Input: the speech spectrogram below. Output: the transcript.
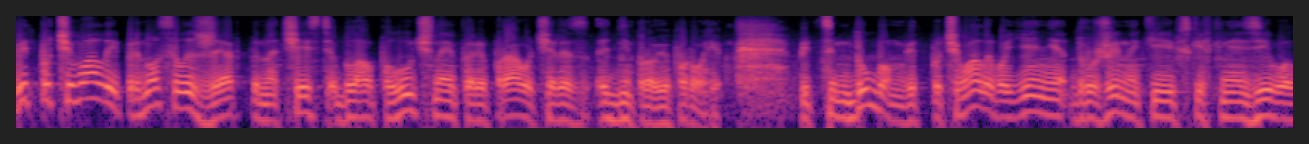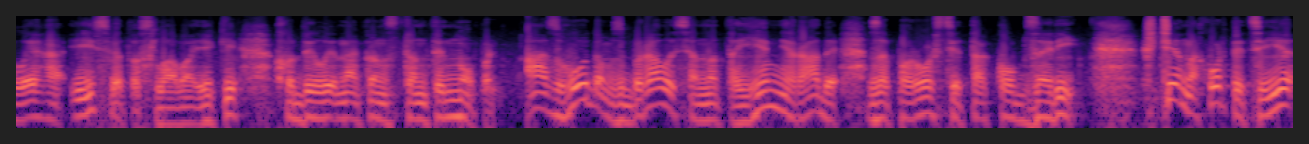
відпочивали і приносили жертви на честь благополучної переправи через Дніпрові пороги. Під цим дубом відпочивали воєнні дружини київських князів Олега і Святослава, які ходили на Константинополь. А згодом збиралися на таємні ради запорожці та кобзарі. Ще на Хортиці є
